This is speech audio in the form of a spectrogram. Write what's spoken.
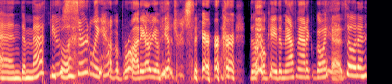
And the math people. You certainly have a broad area of interest there. the, okay, the mathematical. Go ahead. So then,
